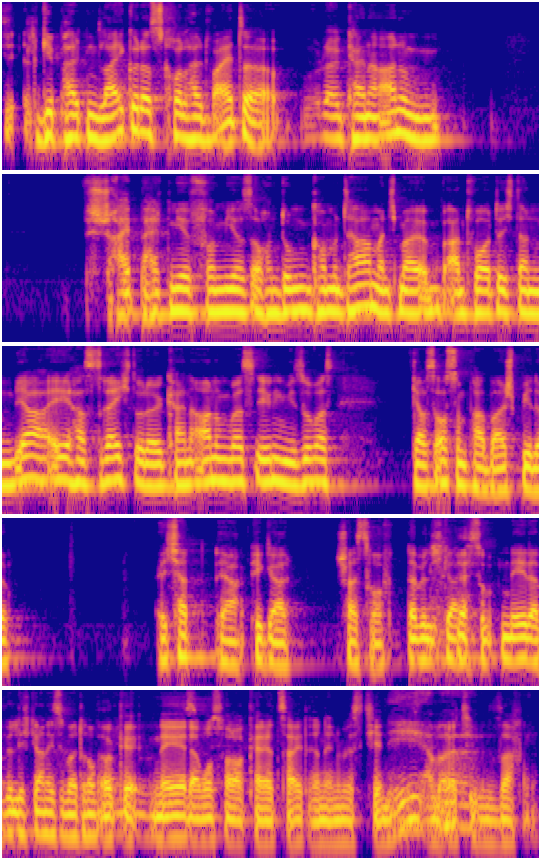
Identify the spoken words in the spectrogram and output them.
gib halt ein Like oder scroll halt weiter. Oder keine Ahnung. Schreib halt mir von mir aus auch einen dummen Kommentar. Manchmal antworte ich dann, ja, ey, hast recht oder keine Ahnung was, irgendwie sowas. Gab es auch so ein paar Beispiele. Ich hatte, ja, egal. Scheiß drauf. Da will ich gar nicht so, nee, da will ich gar nicht so weit drauf Okay, eingehen. nee, da muss man auch keine Zeit drin investieren. Nee, in aber- negativen Sachen.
